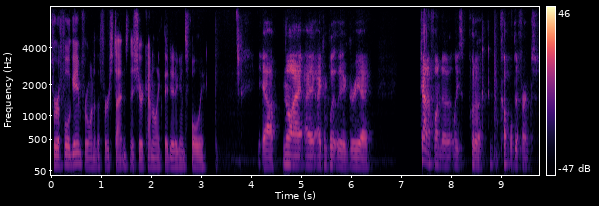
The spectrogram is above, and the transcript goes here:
for a full game for one of the first times this year, kind of like they did against Foley. Yeah, no, I, I, I completely agree. I kind of fun to at least put a couple different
